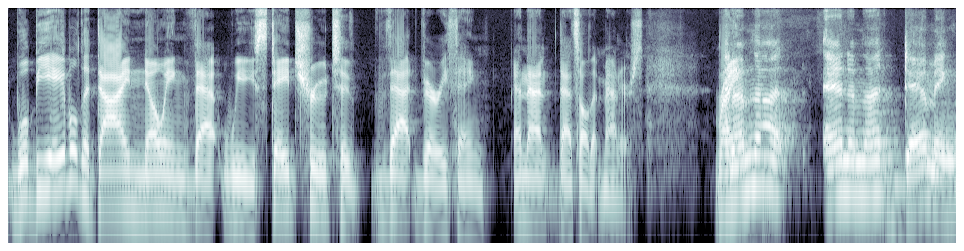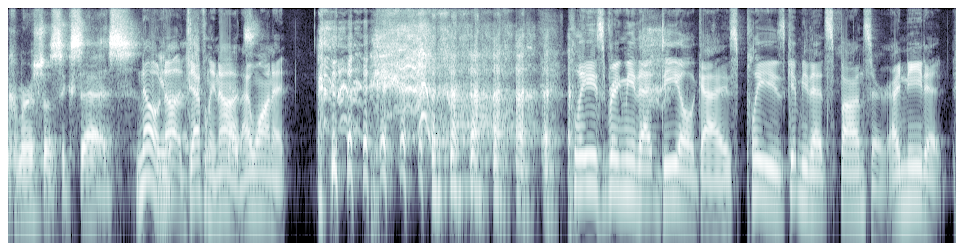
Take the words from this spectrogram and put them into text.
we'll be able to die knowing that we stayed true to that very thing and that that's all that matters. Right? And I'm not and I'm not damning commercial success. no no know, definitely not. i want it. Please bring me that deal guys. Please get me that sponsor. I need it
